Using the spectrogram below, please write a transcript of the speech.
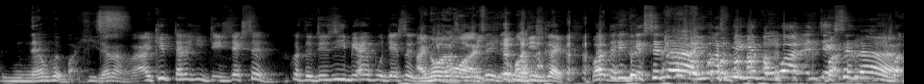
I never heard, but he's. Yeah lah. I keep telling him it's Jackson because the jersey behind put Jackson. I know, He I know, asking I me, say who that, but- this guy. but But then the- Jackson lah. You ask me again for what? And Jackson lah. But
